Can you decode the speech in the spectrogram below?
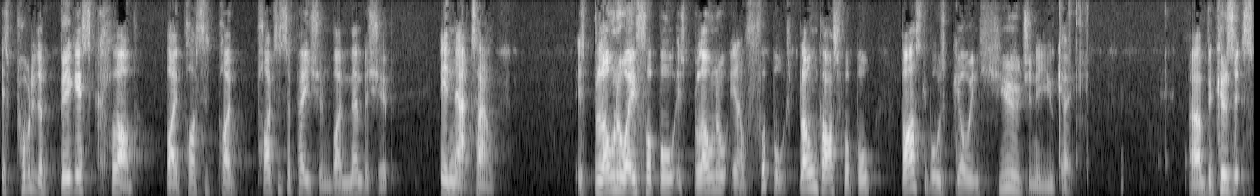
it's probably the biggest club by, by participation, by membership in that town. It's blown away football. It's blown, you know, football. It's blown past football. Basketball is going huge in the UK uh, because it's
